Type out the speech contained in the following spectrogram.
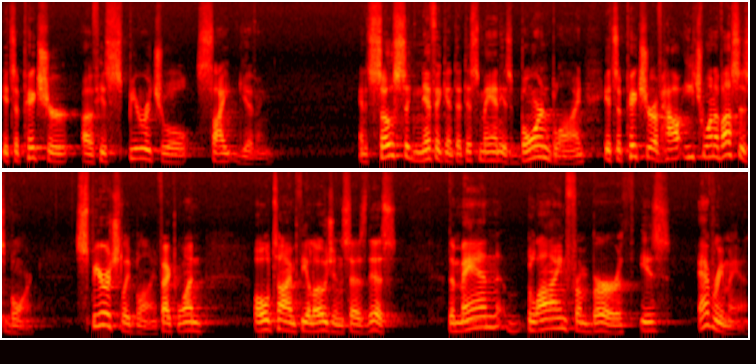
It's a picture of his spiritual sight giving. And it's so significant that this man is born blind. It's a picture of how each one of us is born, spiritually blind. In fact, one old time theologian says this the man blind from birth is every man.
